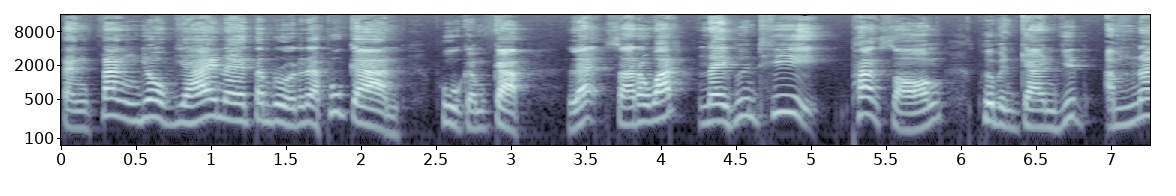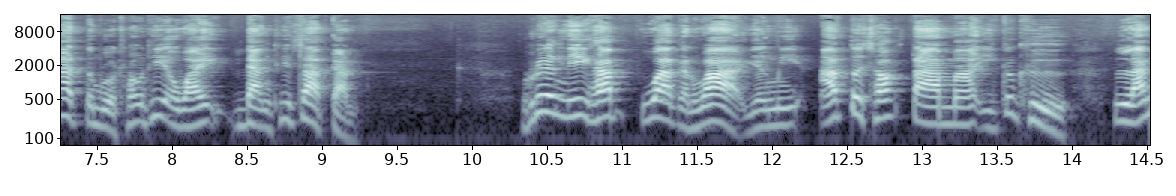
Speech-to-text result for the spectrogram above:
แต่งตั้งโยกย้ายนายตำรวจระดับผู้การ ผู้กำกับ และสารวัตรในพื้นที่ภาค 2 เพื่อเป็นการยึดอำนาจตำรวจท้องที่เอาไว้ดังที่ทราบกัน เรื่องนี้ครับว่ากันว่ายังมี after shock ตามมาอีกก็คือ หลัง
